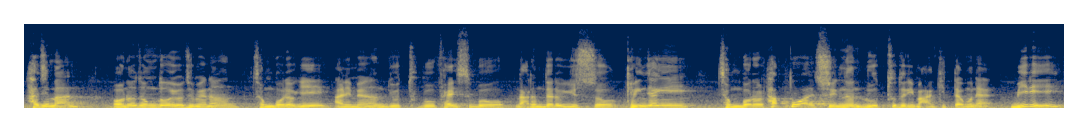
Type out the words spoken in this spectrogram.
하지만 어느 정도 요즘에는 정보력이 아니면 유튜브, 페이스북, 나름대로 뉴스 굉장히 정보를 확보할 수 있는 루트들이 많기 때문에 미리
